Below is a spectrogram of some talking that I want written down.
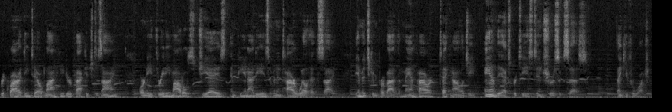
require a detailed line heater package design, or need 3D models, GAs, and P&IDs of an entire wellhead site, Image can provide the manpower, technology, and the expertise to ensure success. Thank you for watching.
